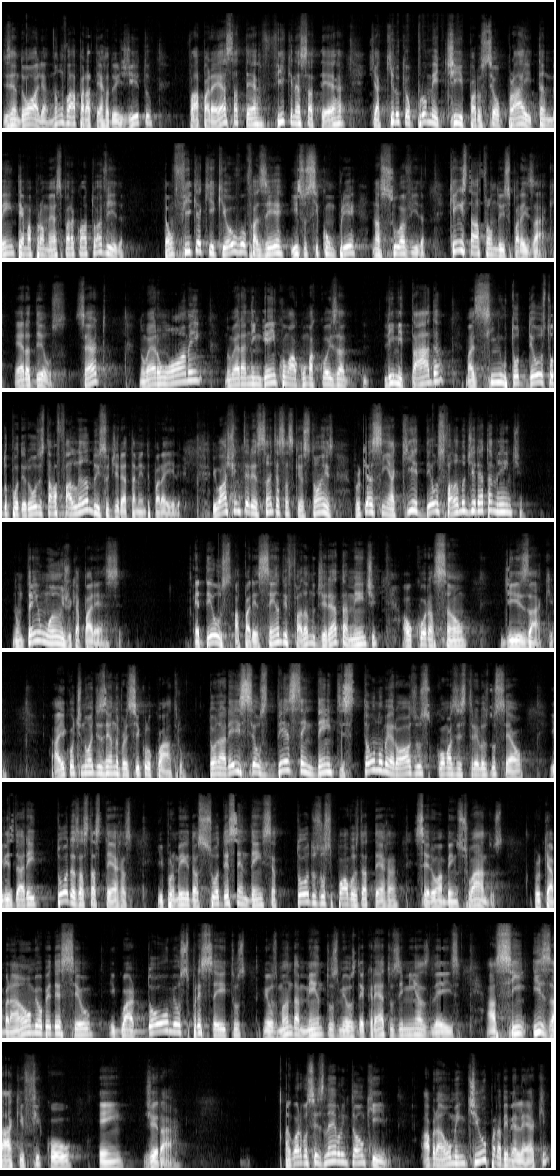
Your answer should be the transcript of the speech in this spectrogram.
dizendo: Olha, não vá para a terra do Egito, vá para essa terra, fique nessa terra, que aquilo que eu prometi para o seu pai também tem uma promessa para com a tua vida. Então fique aqui, que eu vou fazer isso se cumprir na sua vida. Quem estava falando isso para Isaac? Era Deus, certo? Não era um homem, não era ninguém com alguma coisa limitada, mas sim o Deus Todo-Poderoso estava falando isso diretamente para ele. Eu acho interessante essas questões, porque assim, aqui é Deus falando diretamente. Não tem um anjo que aparece. É Deus aparecendo e falando diretamente ao coração de Isaac. Aí continua dizendo no versículo 4: Tornarei seus descendentes tão numerosos como as estrelas do céu, e lhes darei todas estas terras, e por meio da sua descendência todos os povos da terra serão abençoados, porque Abraão me obedeceu e guardou meus preceitos, meus mandamentos, meus decretos e minhas leis. Assim Isaac ficou em Gerar. Agora vocês lembram então que Abraão mentiu para Abimeleque,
